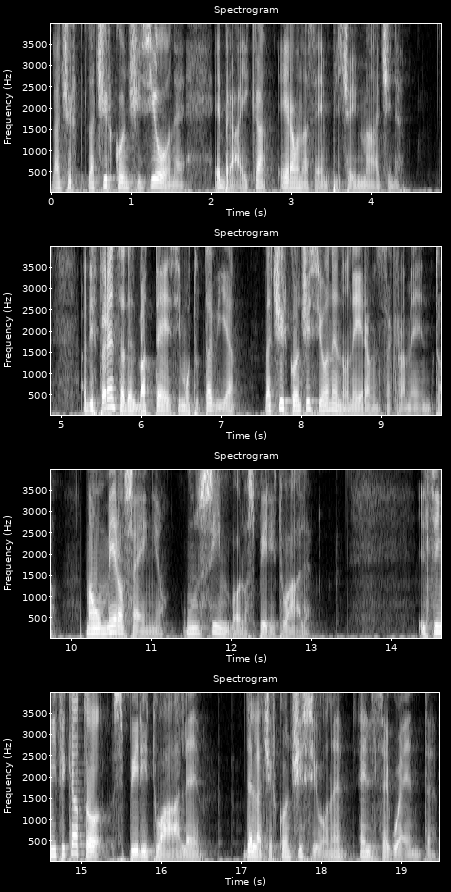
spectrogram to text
la, cir- la circoncisione ebraica era una semplice immagine. A differenza del battesimo, tuttavia, la circoncisione non era un sacramento, ma un mero segno, un simbolo spirituale. Il significato spirituale della circoncisione è il seguente.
